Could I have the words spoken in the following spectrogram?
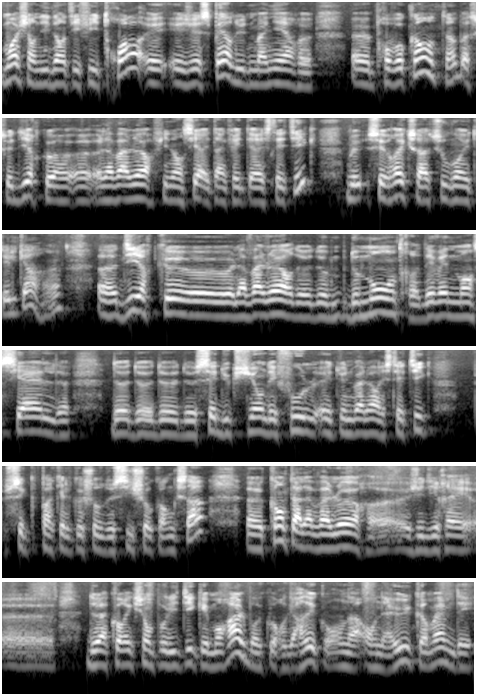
moi j'en identifie trois, et, j'espère d'une manière euh, euh, provocante, hein, parce que dire que euh, la valeur financière est un critère esthétique, c'est vrai que ça a souvent été le cas. Hein. dire que la valeur de, de montre, d'événementiel, de, séduction des foules est une valeur esthétique, c'est pas quelque chose de si choquant que ça. Euh, quant à la valeur, euh, je dirais, euh, de la correction politique et morale, bon, regardez qu'on a, on a eu quand même des,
